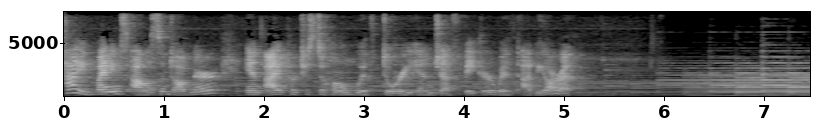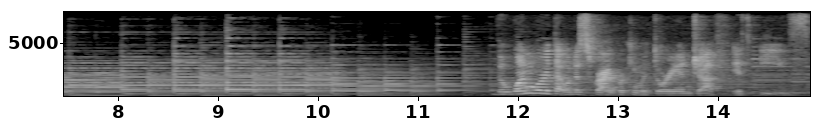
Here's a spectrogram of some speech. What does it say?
Hi, my name is Alison Dobner, and I purchased a home with Dore and Geoff Baker with Aviara. The one word that would describe working with Dore and Geoff is ease.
